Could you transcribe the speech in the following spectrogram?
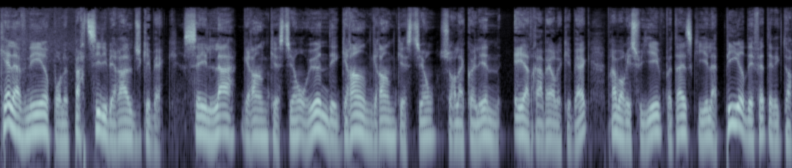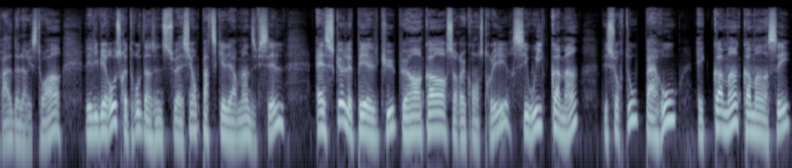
Quel avenir pour le Parti libéral du Québec? C'est la grande question, ou une des grandes, grandes questions sur la colline et à travers le Québec. Après avoir essuyé peut-être ce qui est la pire défaite électorale de leur histoire, les libéraux se retrouvent dans une situation particulièrement difficile. Est-ce que le PLQ peut encore se reconstruire? Si oui, comment? Puis surtout, par où et comment commencer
